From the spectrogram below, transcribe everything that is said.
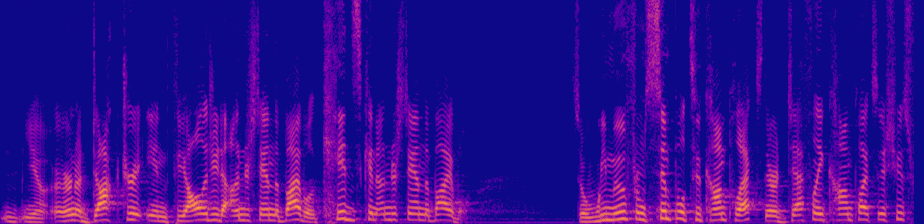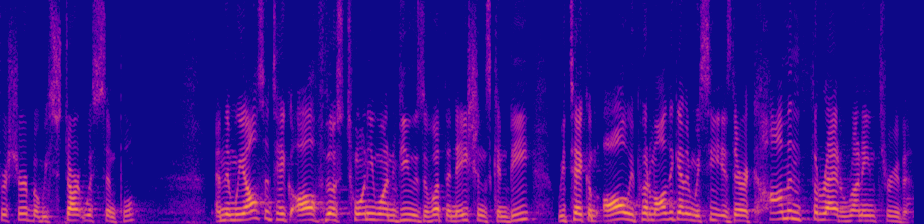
you know, earn a doctorate in theology to understand the Bible. Kids can understand the Bible. So we move from simple to complex. There are definitely complex issues for sure, but we start with simple. And then we also take all of those 21 views of what the nations can be, we take them all, we put them all together, and we see is there a common thread running through them?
